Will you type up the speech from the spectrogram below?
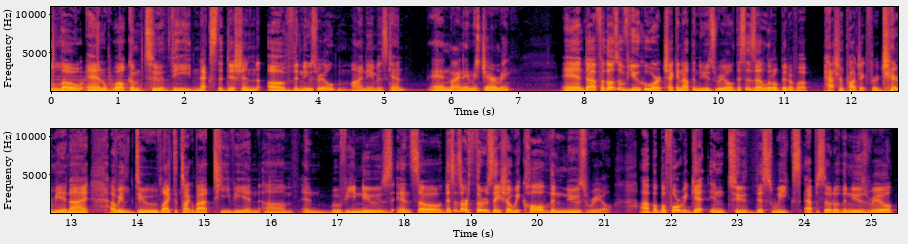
Hello and welcome to the next edition of the Newsreel. My name is Ken. And my name is Jeremy. And uh, for those of you who are checking out the newsreel, this is a little bit of a passion project for Jeremy and I. Uh, we do like to talk about TV and um, and movie news, and so this is our Thursday show. We call the newsreel. Uh, but before we get into this week's episode of the newsreel,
